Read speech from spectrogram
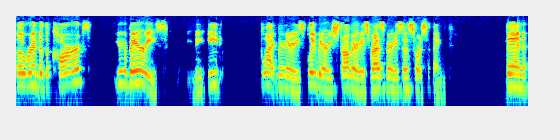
lower end of the carbs, your berries. eat blackberries, blueberries, strawberries, raspberries, those sorts of things. Then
